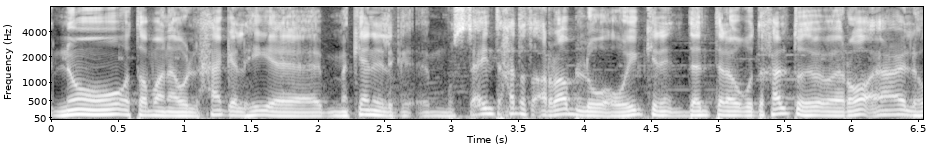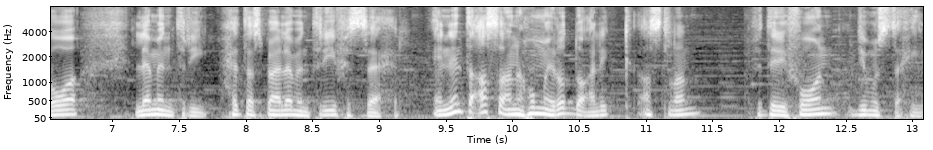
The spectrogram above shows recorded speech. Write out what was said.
no طبعا أو الحاجة اللي هي المكان اللي مستحيل انت حتى تقرب له أو يمكن ده أنت لو دخلته هيبقى رائع اللي هو Lemon Tree حتة اسمها Lemon Tree في الساحل. إن أنت أصلا هم يردوا عليك أصلا في تليفون دي مستحيل.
